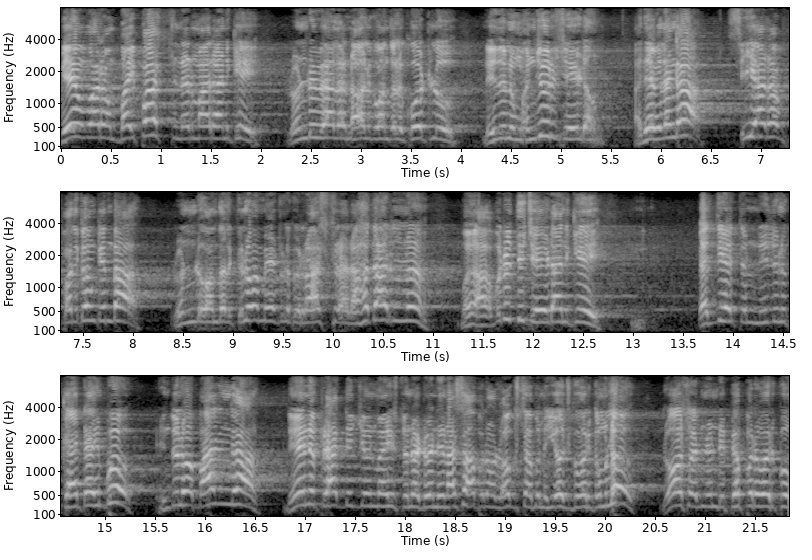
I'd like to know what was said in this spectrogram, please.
భీమవరం బైపాస్ నిర్మాణానికి రెండు వేల నాలుగు వందల కోట్లు నిధులు మంజూరు చేయడం. అదేవిధంగా సిఆర్ఎఫ్ పథకం కింద రెండు వందల కిలోమీటర్లకు రాష్ట్ర రహదారులను అభివృద్ధి చేయడానికి పెద్ద ఎత్తున నిధులు కేటాయింపు. ఇందులో భాగంగా నేను ప్రాతినిధ్యం వహిస్తున్నటువంటి నరసాపురం లోక్సభ నియోజకవర్గంలో లోసరి నుండి పెప్పర్ వరకు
